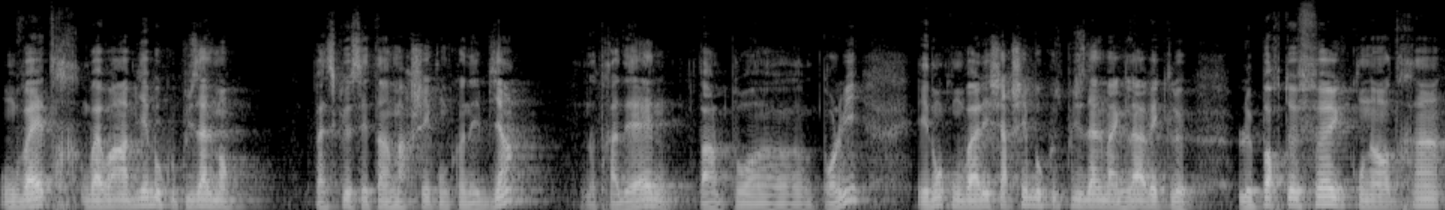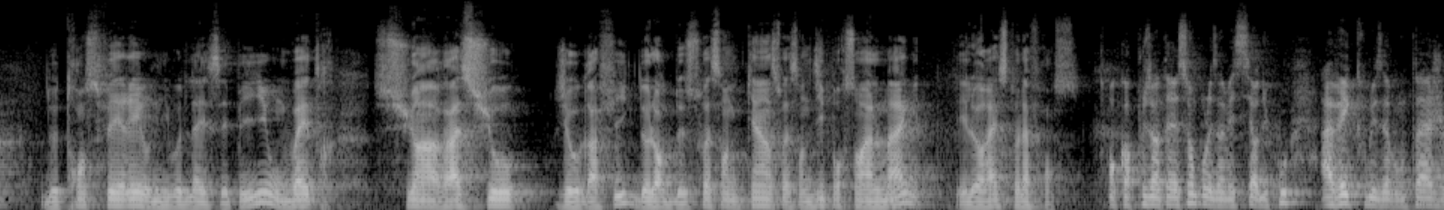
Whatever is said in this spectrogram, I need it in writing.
on va, être, on va avoir un biais beaucoup plus allemand, parce que c'est un marché qu'on connaît bien, notre ADN parle pour, euh, pour lui, et donc on va aller chercher beaucoup plus d'Allemagne. Là, avec le, le portefeuille qu'on est en train de transférer au niveau de la SCPI, on va être sur un ratio géographique de l'ordre de 75-70% Allemagne et le reste la France. Encore plus intéressant pour les investisseurs du coup, avec tous les avantages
